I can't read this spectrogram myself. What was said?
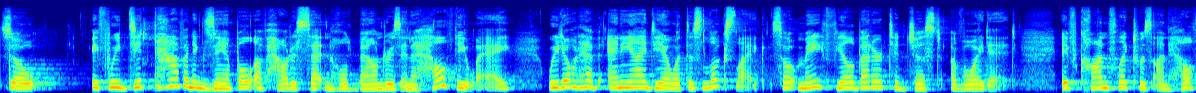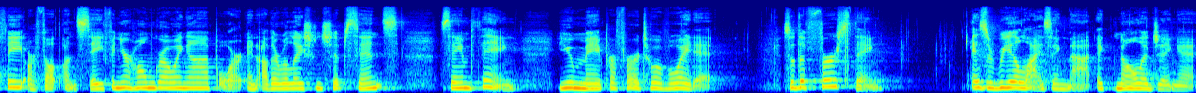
So, if we didn't have an example of how to set and hold boundaries in a healthy way, we don't have any idea what this looks like. So it may feel better to just avoid it. If conflict was unhealthy or felt unsafe in your home growing up or in other relationships since, same thing. You may prefer to avoid it. So the first thing is realizing that, acknowledging it.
